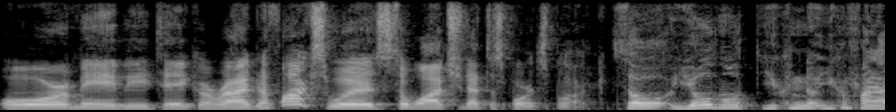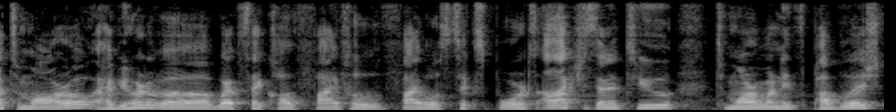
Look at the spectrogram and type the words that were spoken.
or maybe take a ride to Foxwoods to watch it at the sports book? So you'll know you can know you can find out tomorrow. Have you heard of a website called 506 Sports? I'll actually send it to you tomorrow when it's published.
